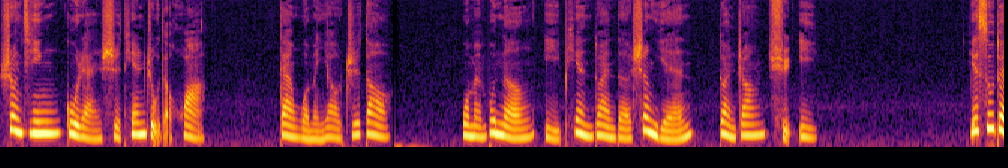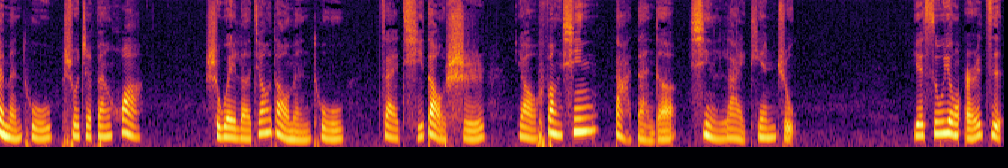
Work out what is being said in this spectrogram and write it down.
圣经固然是天主的话，但我们要知道，我们不能以片段的圣言断章取义。耶稣对门徒说这番话，是为了教导门徒在祈祷时要放心大胆地信赖天主。耶稣用儿子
